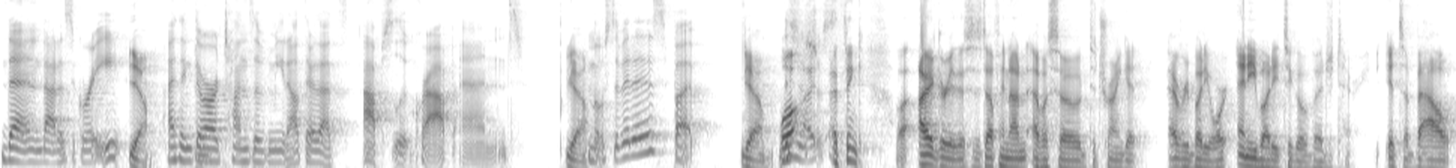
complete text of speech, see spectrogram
then that is great. yeah, I think there are tons of meat out there that's absolute crap and yeah, most of it is, but yeah. Well, is I, just- I think I agree. This is definitely not an episode to try and get everybody or anybody to go vegetarian. It's about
